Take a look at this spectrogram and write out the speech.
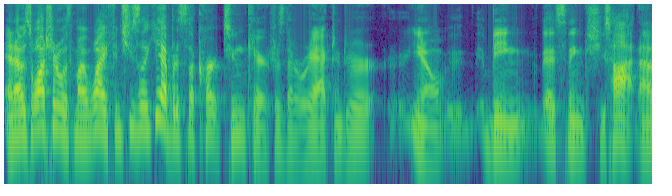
And I was watching it with my wife, and she's like, "Yeah, but it's the cartoon characters that are reacting to her, you know, being. I think she's hot." And I,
